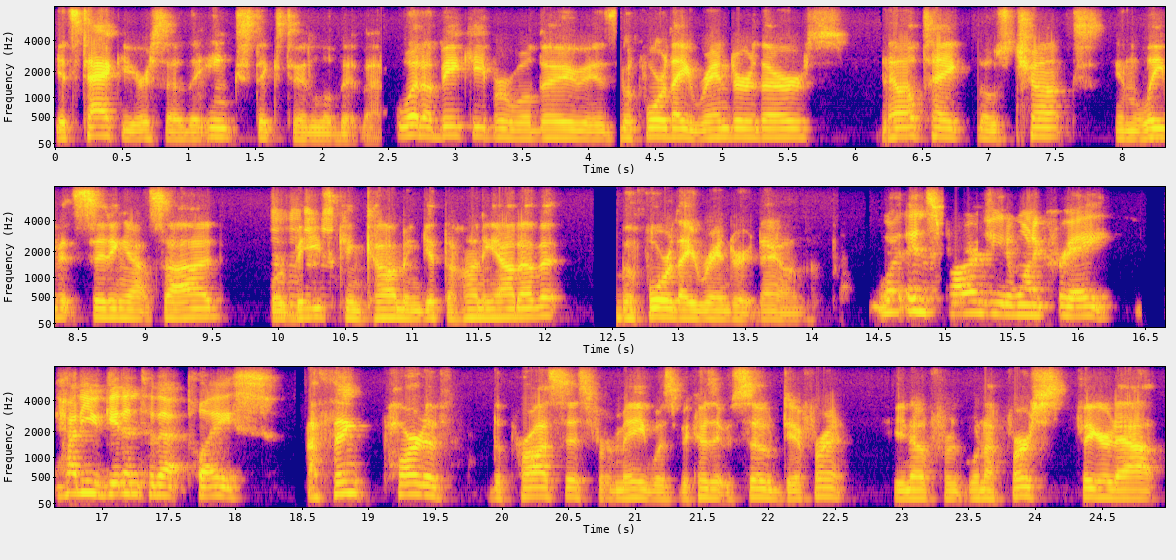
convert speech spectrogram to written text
It's tackier, so the ink sticks to it a little bit better. What a beekeeper will do is before they render theirs, they'll take those chunks and leave it sitting outside where Mhm. bees can come and get the honey out of it before they render it down. What inspired you to want to create? How do you get into that place? I think part of the process for me was because it was so different. You know, for when I first figured out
